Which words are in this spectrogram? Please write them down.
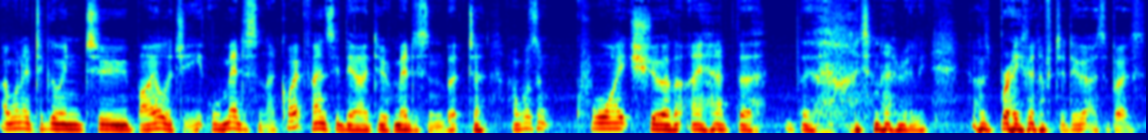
I wanted to go into biology or medicine. I quite fancied the idea of medicine, but uh, I wasn't quite sure that I had the the I don't know really. I was brave enough to do it, I suppose.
